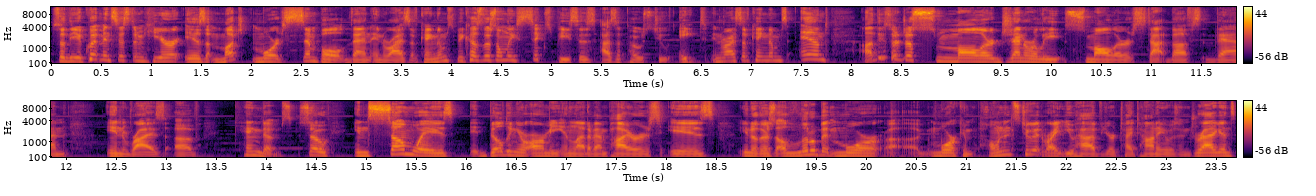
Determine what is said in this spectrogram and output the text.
So the equipment system here is much more simple than in rise of kingdoms because there's only six pieces as opposed to eight in rise of kingdoms and uh, these are just smaller generally smaller stat buffs than in rise of kingdoms. So in some ways it, building your army in Land of Empires is you know there's a little bit more uh, more components to it right? You have your titanios and dragons.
